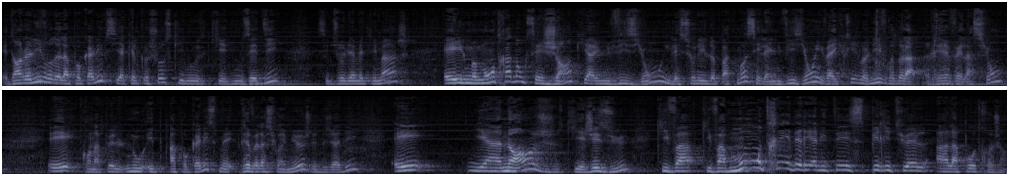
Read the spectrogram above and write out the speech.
Et dans le livre de l'Apocalypse, il y a quelque chose qui nous, est dit, si tu veux bien mettre l'image. Et il me montra donc ces Jean qui a une vision, il est sur l'île de Patmos, il a une vision, il va écrire le livre de la révélation, et qu'on appelle nous Apocalypse, mais révélation est mieux, je l'ai déjà dit. Et il y a un ange, qui est Jésus, qui va montrer des réalités spirituelles à l'apôtre Jean.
